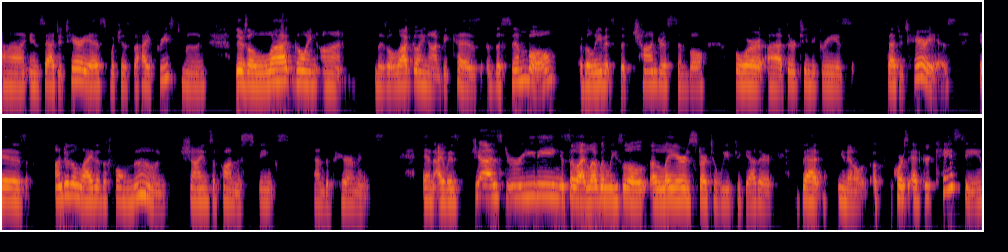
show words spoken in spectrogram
uh, in Sagittarius, which is the high priest moon, there's a lot going on. There's a lot going on because the symbol, I believe it's the Chandra symbol for uh, 13 degrees Sagittarius, is under the light of the full moon shines upon the Sphinx and the pyramids and I was just reading. So I love when these little uh, layers start to weave together that you know of course edgar Cayce,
